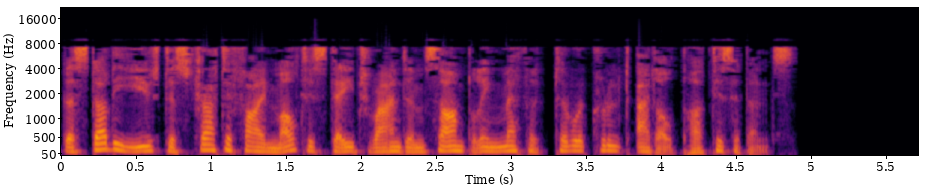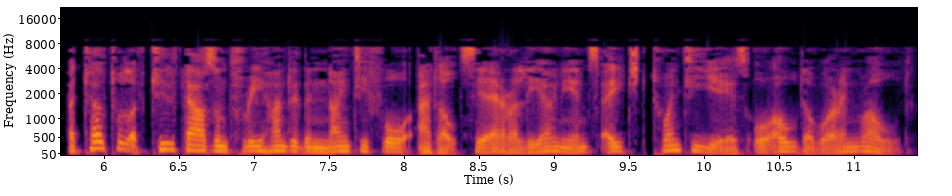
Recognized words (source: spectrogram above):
The study used a stratified multistage random sampling method to recruit adult participants. A total of 2,394 adult Sierra Leoneans aged 20 years or older were enrolled.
